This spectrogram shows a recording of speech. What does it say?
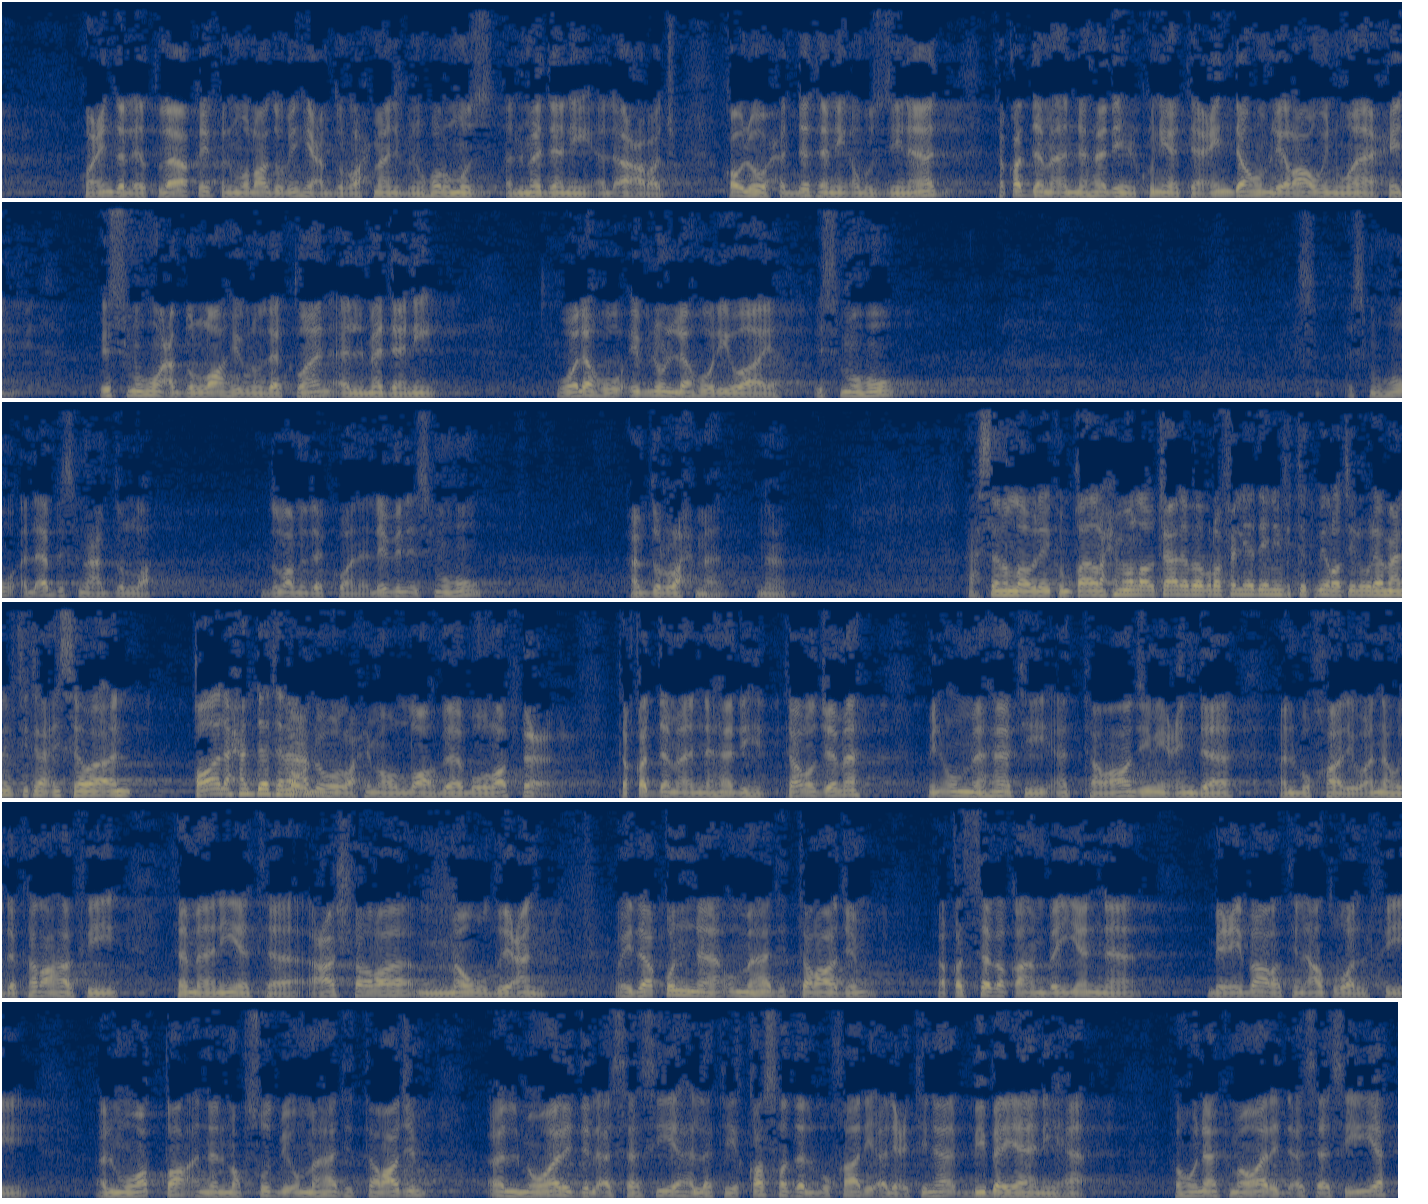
وعند الإطلاق فالمراد به عبد الرحمن بن هرمز المدني الأعرج قوله حدثني أبو الزناد تقدم أن هذه الكنية عندهم لراو واحد اسمه عبد الله بن ذكوان المدني وله ابن له رواية اسمه اسمه الأب اسمه عبد الله عبد الله بن ذكوان الابن اسمه عبد الرحمن نعم. أحسن الله إليكم. قال رحمه الله تعالى باب رفع اليدين في التكبيرة الأولى مع الافتتاح سواء قال حدثنا قوله رحمه الله باب رفع تقدم أن هذه الترجمة من أمهات التراجم عند البخاري وأنه ذكرها في ثمانية عشر موضعا. وإذا قلنا أمهات التراجم فقد سبق أن بينا بعبارة أطول في الموطأ أن المقصود بأمهات التراجم الموارد الأساسية التي قصد البخاري الاعتناء ببيانها. فهناك موارد أساسية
